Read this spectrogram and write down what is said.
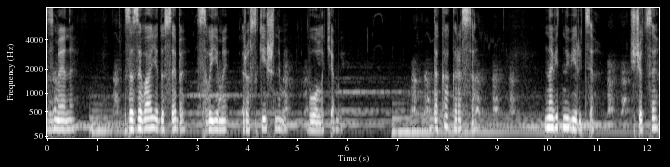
з мене зазиває до себе своїми розкішними волотями. Така краса. Навіть не віриться, що це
